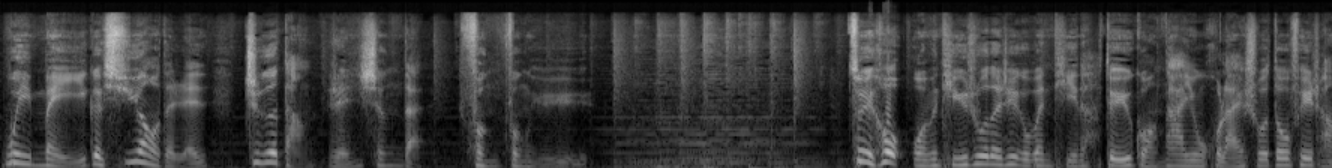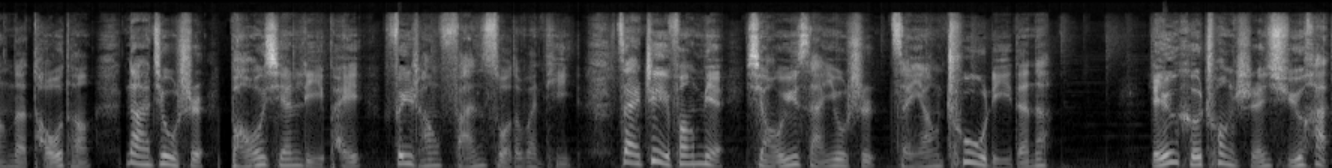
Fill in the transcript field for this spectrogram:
为每一个需要的人遮挡人生的风风雨雨。最后，我们提出的这个问题呢，对于广大用户来说都非常的头疼，那就是保险理赔非常繁琐的问题。在这方面，小雨伞又是怎样处理的呢？联合创始人徐汉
